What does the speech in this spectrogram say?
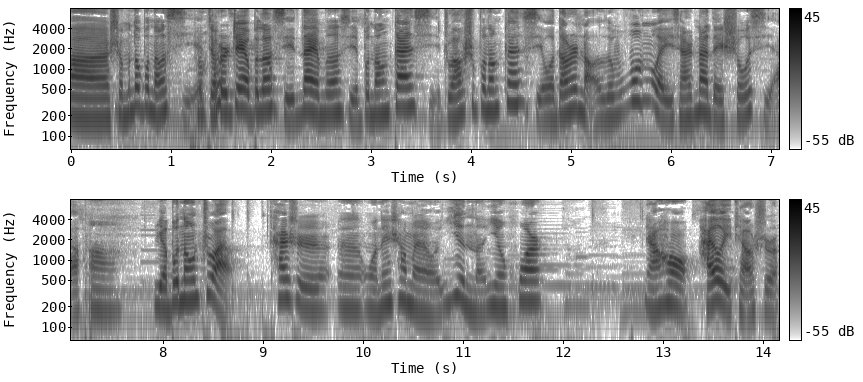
呃，什么都不能洗，就是这也不能洗，那也不能洗，不能干洗，主要是不能干洗。我当时脑子就嗡了一下，那得手洗啊，啊，也不能转。它是，嗯，我那上面有印的印花儿，然后还有一条是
